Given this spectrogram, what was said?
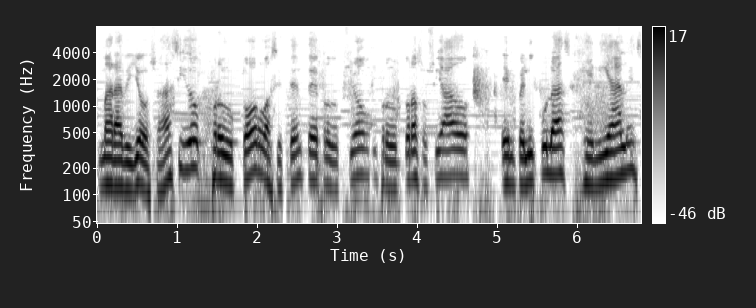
maravillosas. Ha sido productor o asistente de producción, productor asociado en películas geniales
